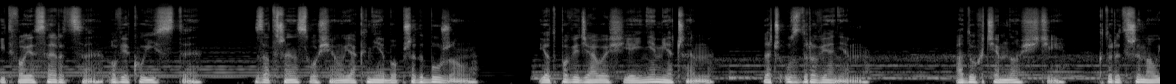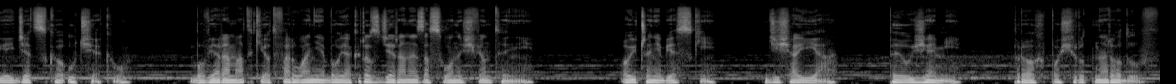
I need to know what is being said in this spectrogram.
I Twoje serce, o wiekuisty, zatrzęsło się jak niebo przed burzą i odpowiedziałeś jej nie mieczem, lecz uzdrowieniem. A duch ciemności, który trzymał jej dziecko, uciekł, bo wiara matki otwarła niebo jak rozdzierane zasłony świątyni. Ojcze niebieski, dzisiaj ja, pył ziemi, proch pośród narodów,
